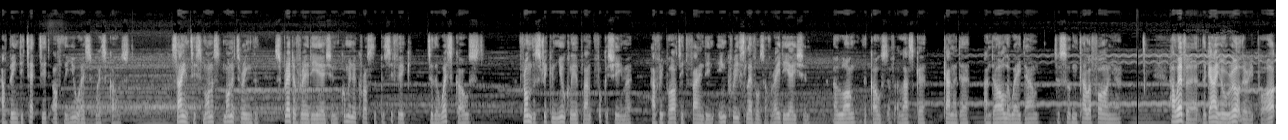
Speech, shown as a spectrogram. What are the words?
have been detected off the US west coast. Scientists mon monitoring the spread of radiation coming across the Pacific to the west coast from the stricken nuclear plant Fukushima have reported finding increased levels of radiation along the coast of Alaska, Canada and all the way down to Southern California. However, the guy who wrote the report,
